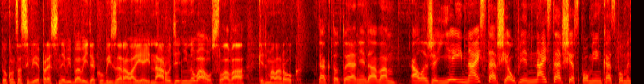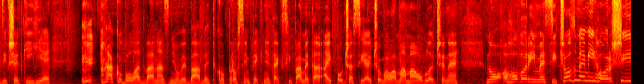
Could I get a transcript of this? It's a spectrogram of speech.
Dokonca si vie presne vybaviť, ako vyzerala jej narodeninová oslava, keď mala rok. Tak toto ja nedávam. Ale že jej najstaršia, úplne najstaršia spomienka spomedzi všetkých je ako bola 12-dňové bábetko, prosím pekne, tak si pamätá aj počasí, aj čo mala mama oblečené. No, hovoríme si, čo sme my horší?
